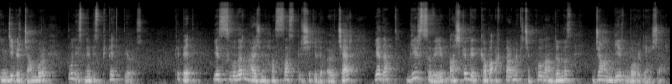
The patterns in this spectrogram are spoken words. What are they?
ince bir cam boru. Bunun ismine biz pipet diyoruz. Pipet ya sıvıların hacmini hassas bir şekilde ölçer ya da bir sıvıyı başka bir kaba aktarmak için kullandığımız cam bir boru gençler.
